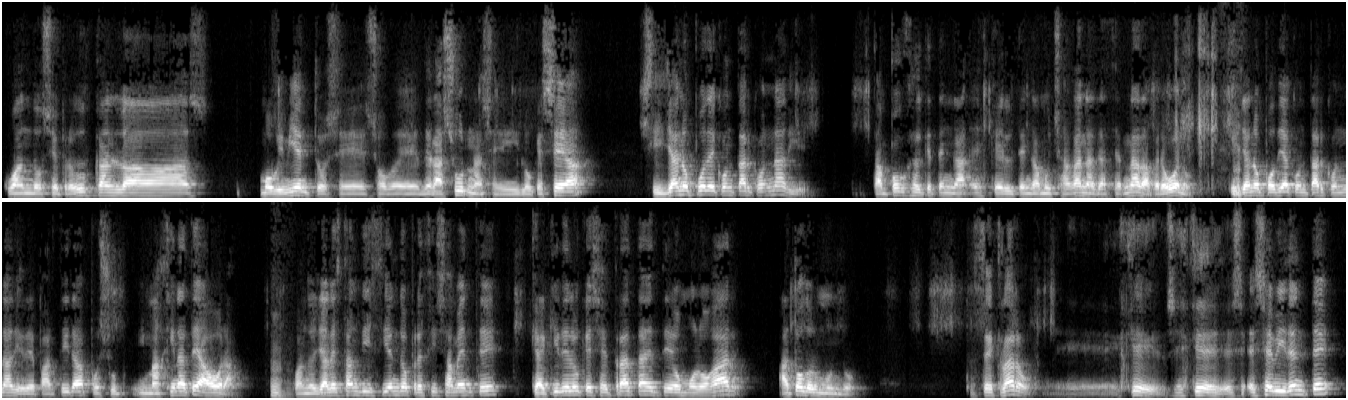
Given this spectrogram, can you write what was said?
cuando se produzcan los movimientos eh, sobre, de las urnas y lo que sea, si ya no puede contar con nadie, tampoco es el que tenga, es que él tenga muchas ganas de hacer nada, pero bueno, que ya no podía contar con nadie de partida, pues imagínate ahora, cuando ya le están diciendo precisamente que aquí de lo que se trata es de homologar a todo el mundo. Entonces, claro, eh, es que, es, que es, evidente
